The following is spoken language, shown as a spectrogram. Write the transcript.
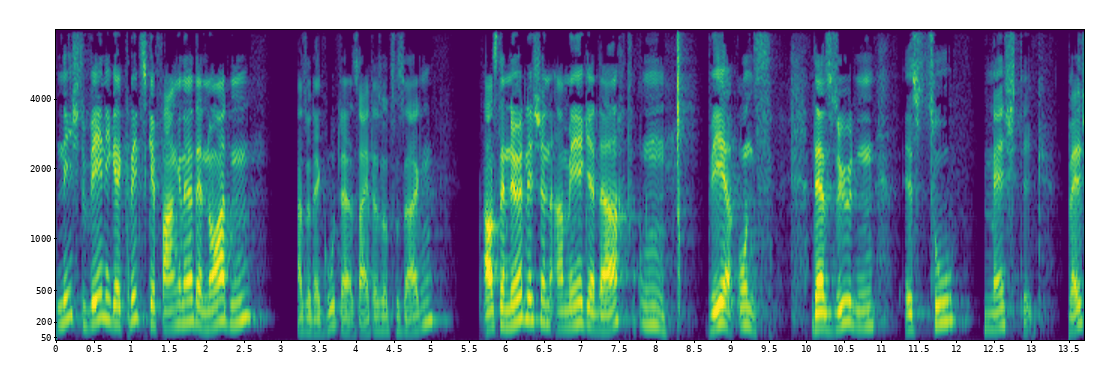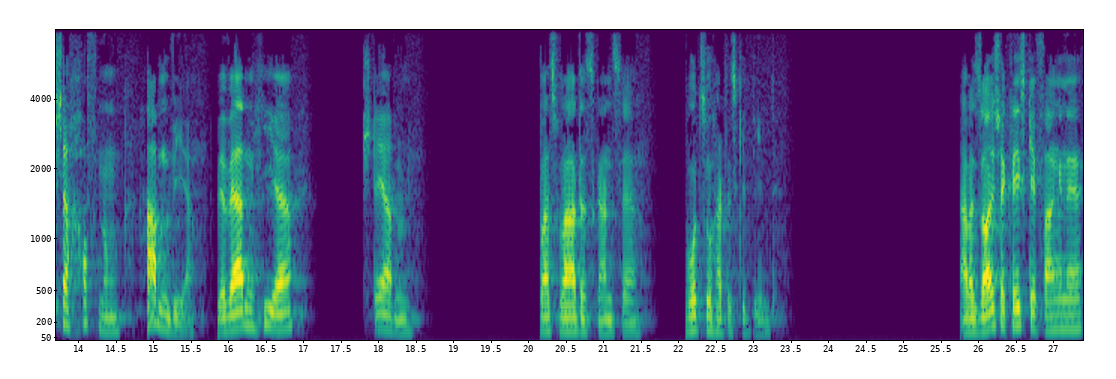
nicht wenige Kriegsgefangene der Norden, also der guten Seite sozusagen, aus der nördlichen Armee gedacht, hm, wir uns, der Süden ist zu mächtig. Welche Hoffnung haben wir? Wir werden hier sterben. Was war das Ganze? Wozu hat es gedient? Aber solche Kriegsgefangene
